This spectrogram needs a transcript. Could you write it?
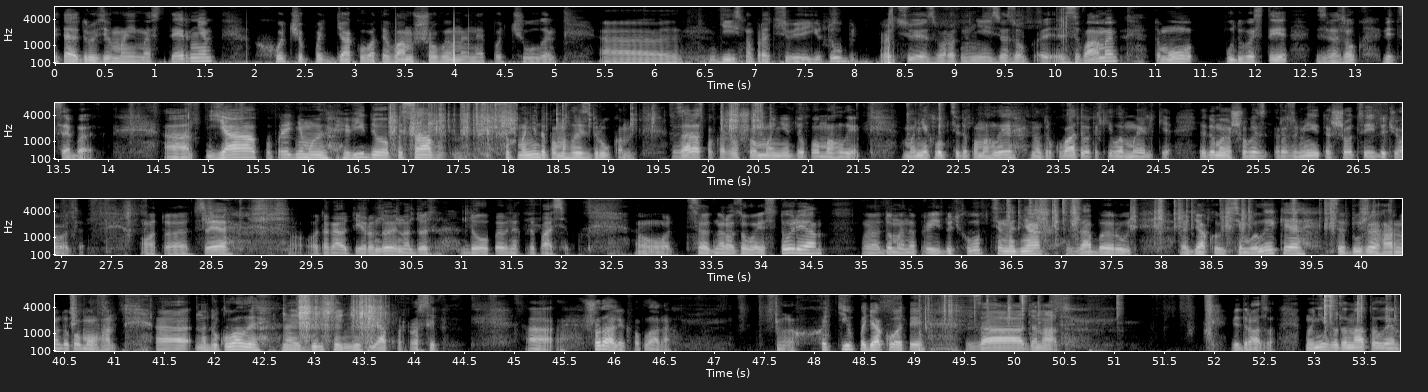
Вітаю, друзі, в моїй майстерні. Хочу подякувати вам, що ви мене почули. Е, Дійсно, працює YouTube, працює зворотний зв'язок е, з вами, тому буду вести зв'язок від себе. Е, Я в попередньому відео писав, щоб мені допомогли з друком. Зараз покажу, що мені допомогли. Мені хлопці допомогли надрукувати отакі ламельки. Я думаю, що ви розумієте, що це і до чого це. От, е, це отака от ерундовина до, до певних припасів. От, це одноразова історія. Е, До мене приїдуть хлопці на днях, заберуть. Е, Дякую всім велике. Це дуже гарна допомога. Надрукували навіть більше, ніж я просив. Що далі по планах? Хотів подякувати за донат. Відразу. Мені задонатили е,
